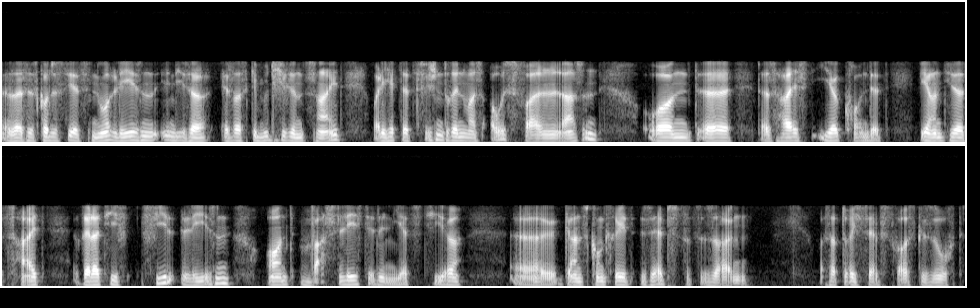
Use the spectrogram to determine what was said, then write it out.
Das heißt, das konntest du jetzt nur lesen in dieser etwas gemütlicheren Zeit, weil ich hätte zwischendrin was ausfallen lassen. Und äh, das heißt, ihr konntet während dieser Zeit relativ viel lesen. Und was lest ihr denn jetzt hier äh, ganz konkret selbst sozusagen? Was habt ihr euch selbst rausgesucht?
